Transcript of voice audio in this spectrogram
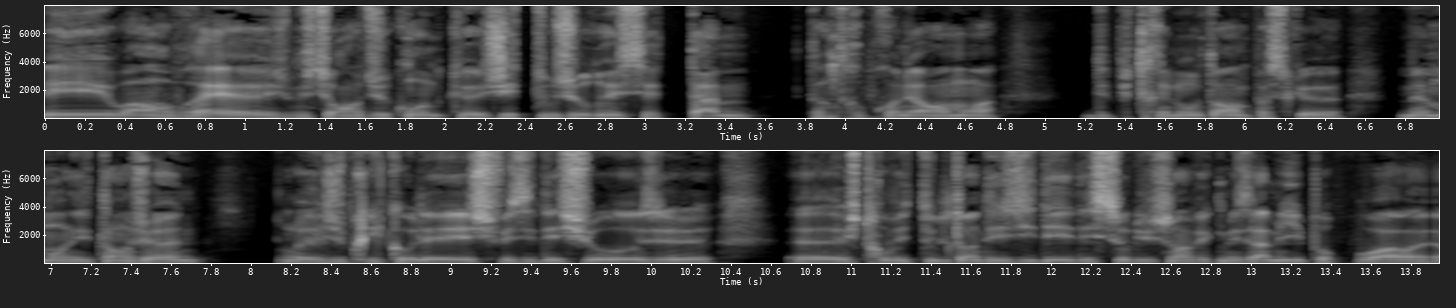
et en vrai euh, je me suis rendu compte que j'ai toujours eu cette âme d'entrepreneur en moi depuis très longtemps parce que même en étant jeune je bricolais, je faisais des choses, euh, euh, je trouvais tout le temps des idées, des solutions avec mes amis pour pouvoir.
